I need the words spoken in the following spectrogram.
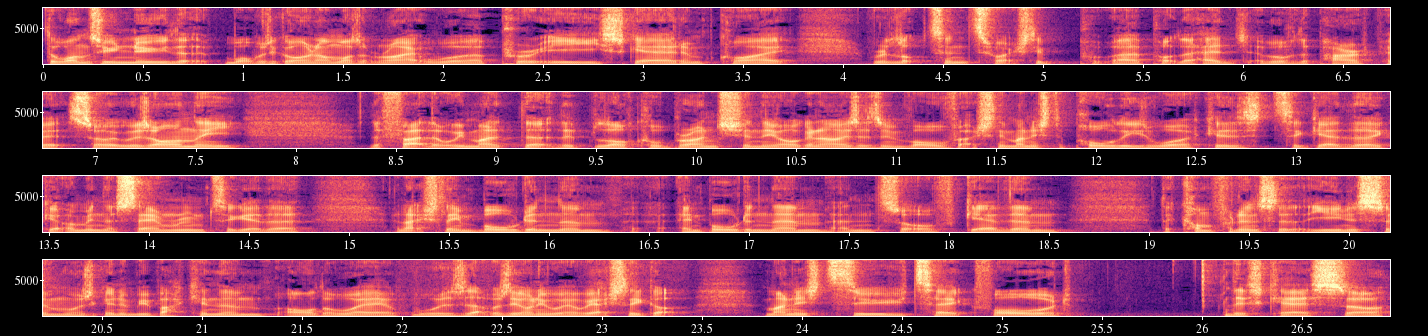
the ones who knew that what was going on wasn't right were pretty scared and quite reluctant to actually put, uh, put their head above the parapet. So it was only the fact that we might, that the local branch and the organisers involved actually managed to pull these workers together, get them in the same room together, and actually embolden them, embolden them, and sort of give them the confidence that Unison was going to be backing them all the way. Was that was the only way we actually got managed to take forward this case. So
